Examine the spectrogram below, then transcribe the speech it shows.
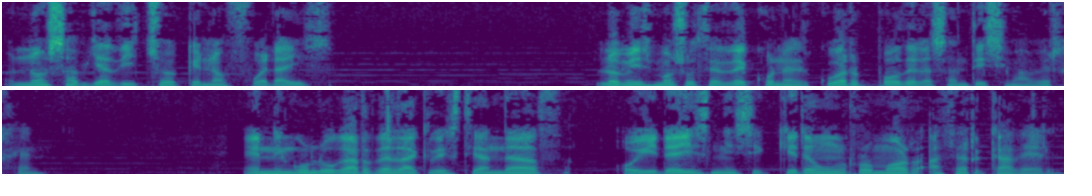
¿No os había dicho que no fuerais? Lo mismo sucede con el cuerpo de la Santísima Virgen. En ningún lugar de la cristiandad oiréis ni siquiera un rumor acerca de él.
